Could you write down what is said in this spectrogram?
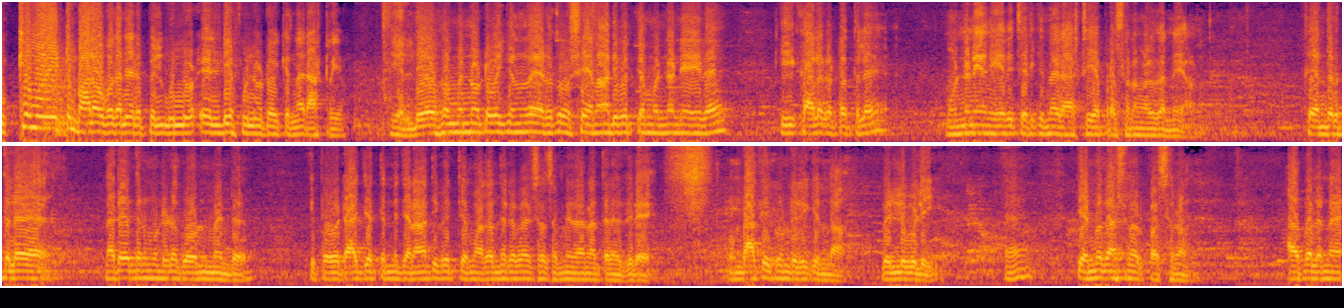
മുഖ്യമായിട്ടും പാലാ ഉപതെരഞ്ഞെടുപ്പിൽ എൽ ഡി എഫ് മുന്നോട്ട് വയ്ക്കുന്ന രാഷ്ട്രീയം? എൽ ഡി എഫ് മുന്നോട്ട് വയ്ക്കുന്നത് ഇടതുപക്ഷ ജനാധിപത്യ മുന്നണിയിലെ ഈ കാലഘട്ടത്തിലെ മുന്നണി അംഗീകരിച്ചിരിക്കുന്ന രാഷ്ട്രീയ പ്രശ്നങ്ങൾ തന്നെയാണ്. കേന്ദ്രത്തിലെ നരേന്ദ്രമോദിയുടെ ഗവൺമെന്റ് ഇപ്പോൾ രാജ്യത്തിന്റെ ജനാധിപത്യ മതനിരപേക്ഷ സംവിധാനത്തിനെതിരെ ഉണ്ടാക്കിക്കൊണ്ടിരിക്കുന്ന വെല്ലുവിളി ജന്മകാശ്മീർ പ്രശ്നം അതുപോലെ തന്നെ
